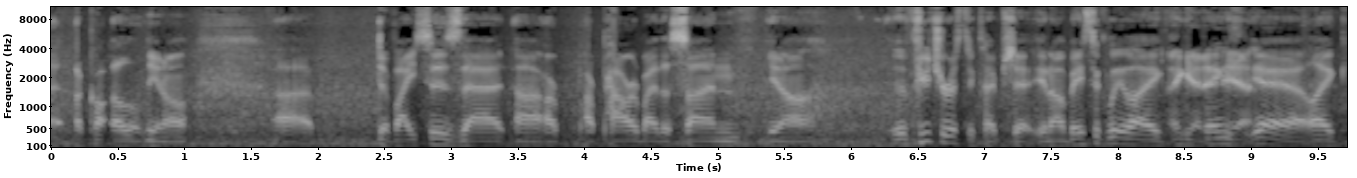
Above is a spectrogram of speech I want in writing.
a, you know uh, devices that uh, are are powered by the sun. You know, futuristic type shit. You know, basically like I get things, it. Yeah. yeah, like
